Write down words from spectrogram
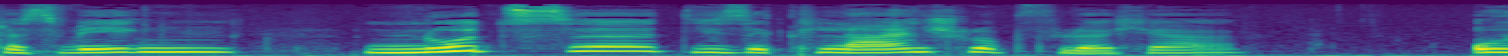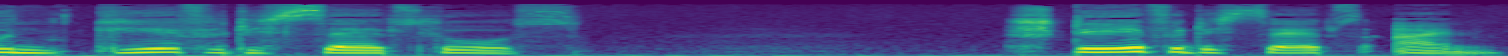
Deswegen nutze diese kleinen Schlupflöcher und gehe für dich selbst los. Stehe für dich selbst ein.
